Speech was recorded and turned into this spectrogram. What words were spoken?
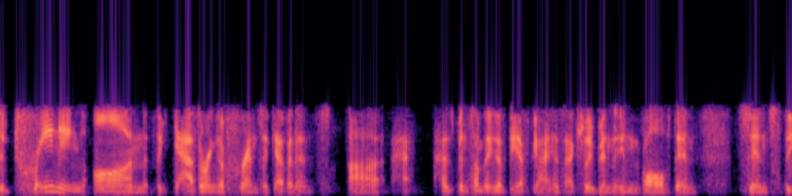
the training on the gathering of forensic evidence uh, ha- has been something that the FBI has actually been involved in since the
